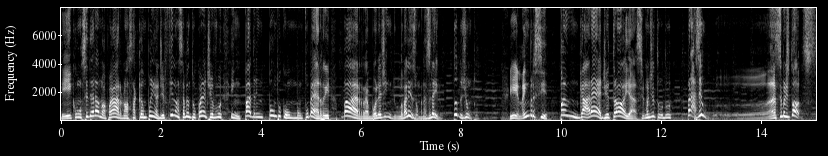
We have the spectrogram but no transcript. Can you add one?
e considerando apoiar nossa campanha de financiamento coletivo em padrim.com.br barra boletim do globalismo brasileiro. Tudo junto. E lembre-se, Pangaré de Troia, acima de tudo, Brasil! Acima de todos!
